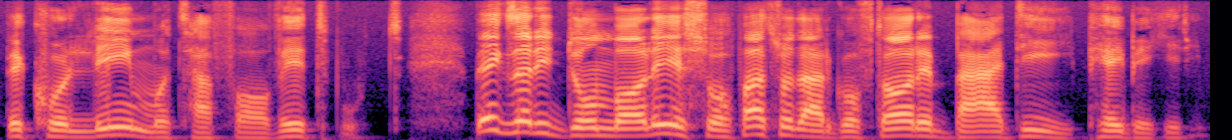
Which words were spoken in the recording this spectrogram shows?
به کلی متفاوت بود. بگذارید دنباله صحبت رو در گفتار بعدی پی بگیریم.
